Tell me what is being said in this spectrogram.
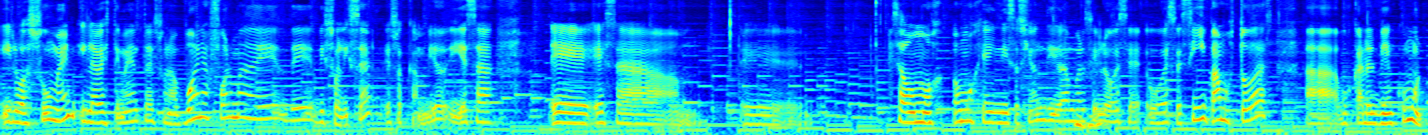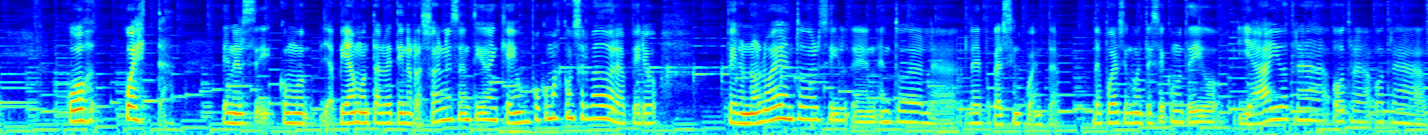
y lo asumen y la vestimenta es una buena forma de, de visualizar esos cambios y esa, eh, esa, eh, esa homo- homogeneización, digamos decirlo, o ese, o ese sí, vamos todas a buscar el bien común. Cu- cuesta. En el, como ya Piamont tal vez tiene razón en el sentido en que es un poco más conservadora, pero, pero no lo es en, todo el, en, en toda la, la época del 50. Después del 56, como te digo, ya hay otra, otra, otras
